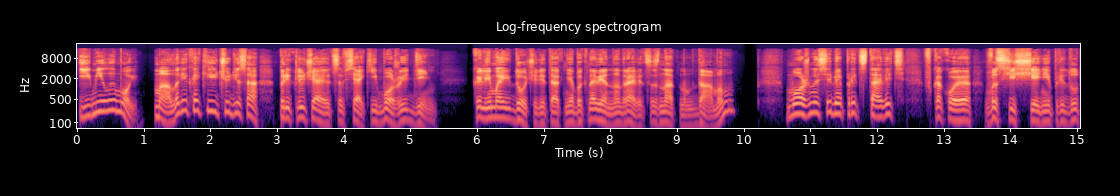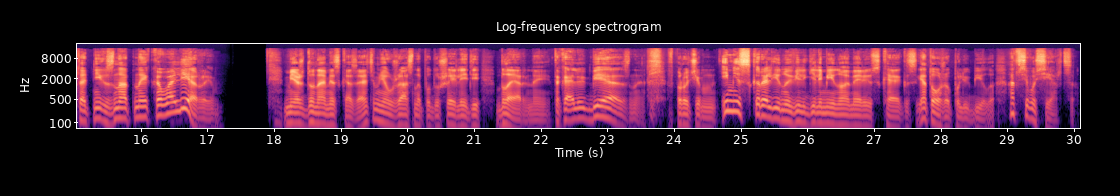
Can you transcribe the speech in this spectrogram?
И, милый мой, мало ли какие чудеса приключаются всякий божий день. Коли мои дочери так необыкновенно нравятся знатным дамам, можно себе представить, в какое восхищение придут от них знатные кавалеры. Между нами сказать, мне ужасно по душе леди Блэрной. Такая любезная. Впрочем, и мисс Каролину Вильгельмину Америус Кэгс я тоже полюбила от всего сердца.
